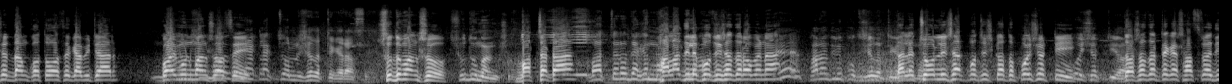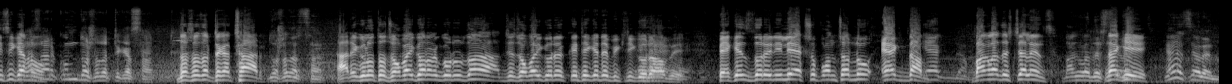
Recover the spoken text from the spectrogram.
মাংসের দাম কত আছে গাভিটার? কয় মন মাংস আছে? টাকার আছে। শুধু মাংস? শুধু মাংস। বাচ্চাটা? বাচ্চারা দেখেন ফালা দিলে পঁচিশ হাজার হবে না? হ্যাঁ, ফালা দিলে পঁচিশ হাজার টাকা তাহলে চল্লিশ আর পঁচিশ কত? পঁয়ষট্টি। 65 দশ হাজার টাকা সাশ্রয় দিছি কেন? কম দশ হাজার টাকা ছাড়। দশ হাজার টাকা ছাড়। দশ হাজার ছাড়। আর এগুলো তো জবাই করার গরু না যে জবাই করে কেটে কেটে বিক্রি করা হ্যাঁ, হবে। প্যাকেজ ধরে নিলে একশো পঞ্চান্ন একদম। বাংলাদেশ চ্যালেঞ্জ বাংলাদেশ নাকি? হ্যাঁ চ্যালেঞ্জ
